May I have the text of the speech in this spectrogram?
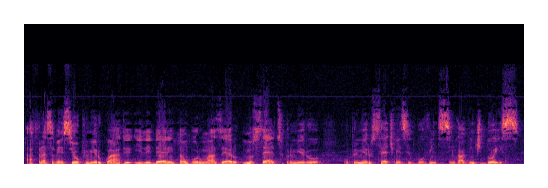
A França venceu o primeiro quarto e, e lidera então por 1 a 0 no set. O primeiro, o primeiro set vencido por 25 a 22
